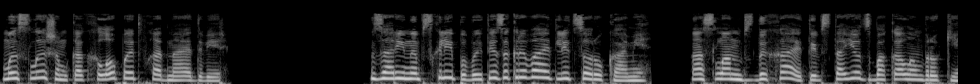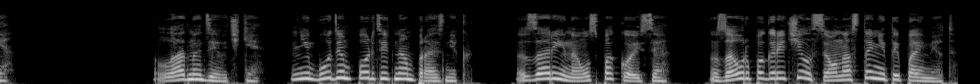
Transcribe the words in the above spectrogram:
Мы слышим, как хлопает входная дверь. Зарина всхлипывает и закрывает лицо руками. Аслан вздыхает и встает с бокалом в руке. «Ладно, девочки, не будем портить нам праздник. Зарина, успокойся. Заур погорячился, он остынет и поймет.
